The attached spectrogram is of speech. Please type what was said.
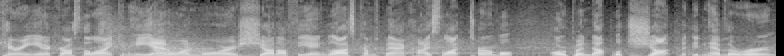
carrying in across the line. Can he add one more shot off the end glass? Comes back, high slot. Turnbull opened up, looked shot, but didn't have the room.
